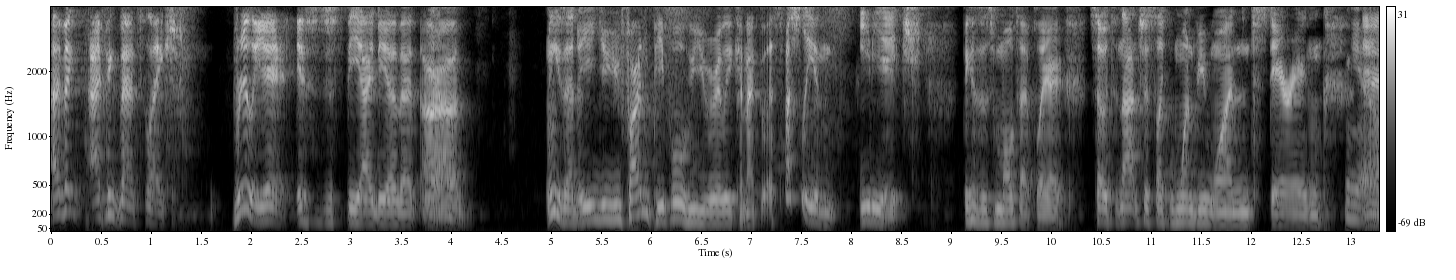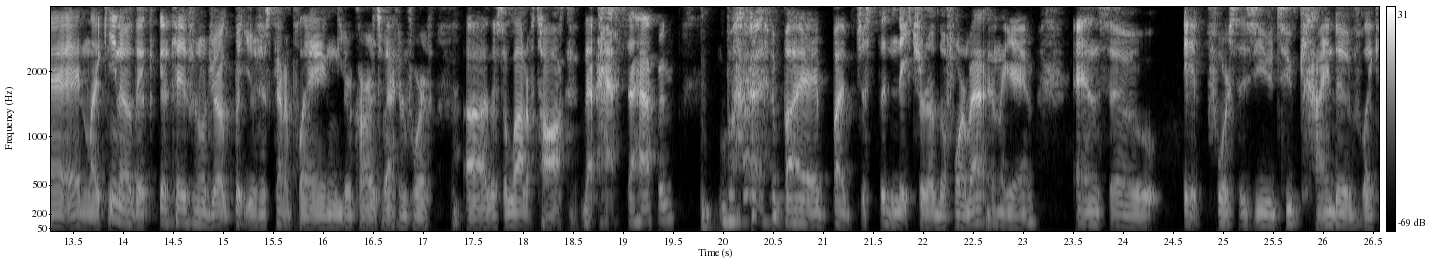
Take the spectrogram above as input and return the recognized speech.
I think I think that's like really it. It's just the idea that uh, yeah. Uh, you, you find people who you really connect with, especially in EDH because it's multiplayer. So it's not just like 1v1 staring yeah. and like, you know, the occasional joke, but you're just kind of playing your cards back and forth. Uh, there's a lot of talk that has to happen by, by, by just the nature of the format in the game. And so it forces you to kind of like,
